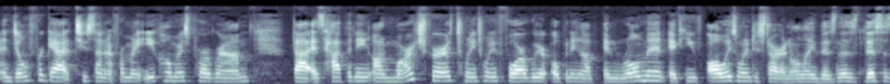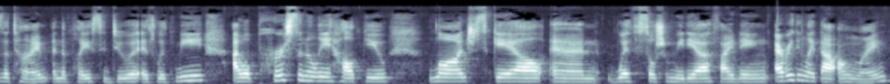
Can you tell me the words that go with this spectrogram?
And don't forget to sign up for my e commerce program that is happening on March 1st, 2024. We are opening up enrollment. If you've always wanted to start an online business, this is the time and the place to do it is with me. I will personally help you launch, scale, and with social media, finding everything like that online.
